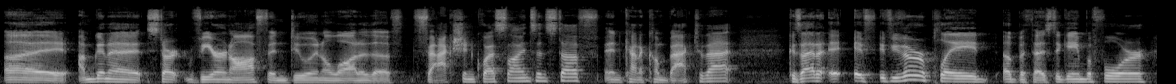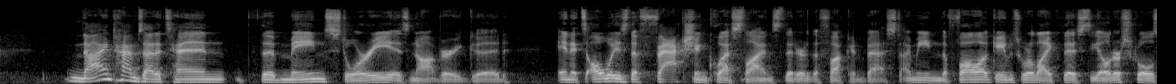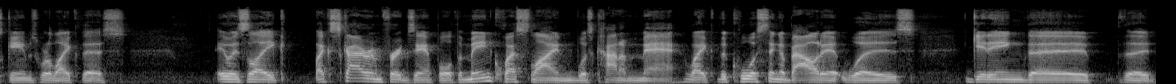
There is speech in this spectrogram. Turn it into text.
uh, I'm gonna start veering off and doing a lot of the faction quest lines and stuff, and kind of come back to that. Because if if you've ever played a Bethesda game before, nine times out of ten, the main story is not very good. And it's always the faction quest lines that are the fucking best. I mean, the Fallout games were like this, the Elder Scrolls games were like this. It was like like Skyrim, for example, the main quest line was kind of meh. Like the coolest thing about it was getting the the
